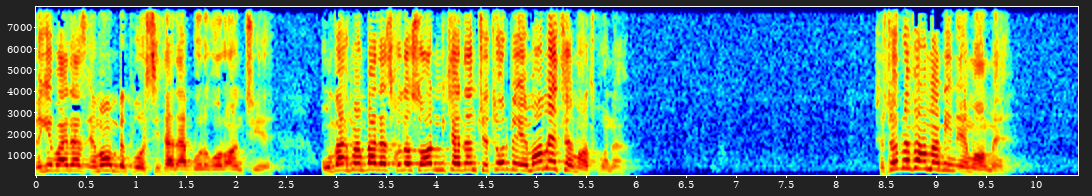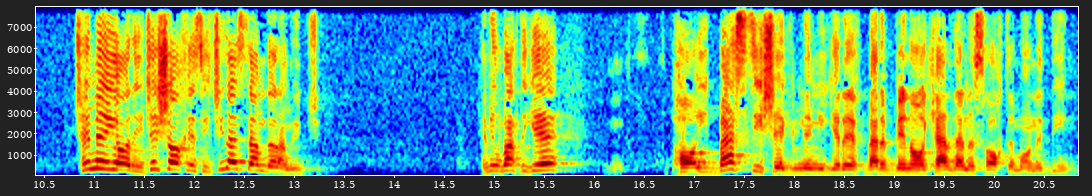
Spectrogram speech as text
بگه باید از امام بپرسی تدبر قرآن چیه. اون وقت من بعد از خدا سوال می‌کردم چطور به امام اعتماد کنم؟ چطور بفهمم این امامه؟ چه معیاری چه شاخصی چی دستم دارم؟ هیچی یعنی اون وقت دیگه پایبستی شکل نمی گرفت برای بنا کردن ساختمان دین.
